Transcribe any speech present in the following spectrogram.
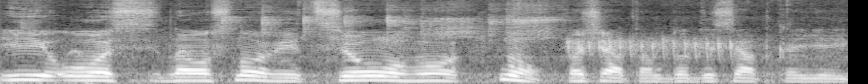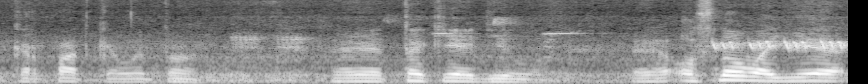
І ось на основі цього, ну, хоча там до десятка є і Карпатка, але то е, таке діло. Е, основа є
